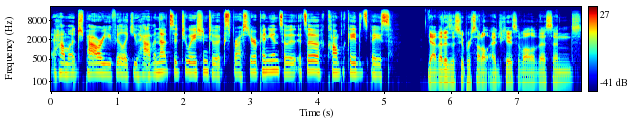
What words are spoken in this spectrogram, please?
how much power you feel like you have in that situation to express your opinion. So it's a complicated space. Yeah, that is a super subtle edge case of all of this, and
